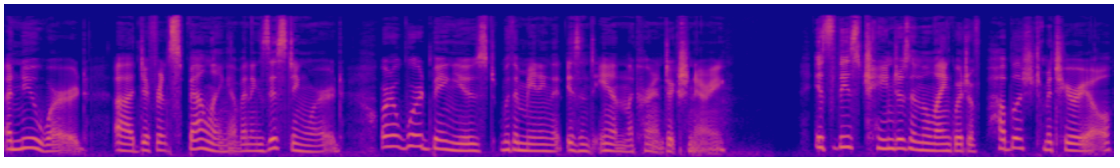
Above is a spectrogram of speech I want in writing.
a new word, a different spelling of an existing word, or a word being used with a meaning that isn't in the current dictionary. It's these changes in the language of published material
